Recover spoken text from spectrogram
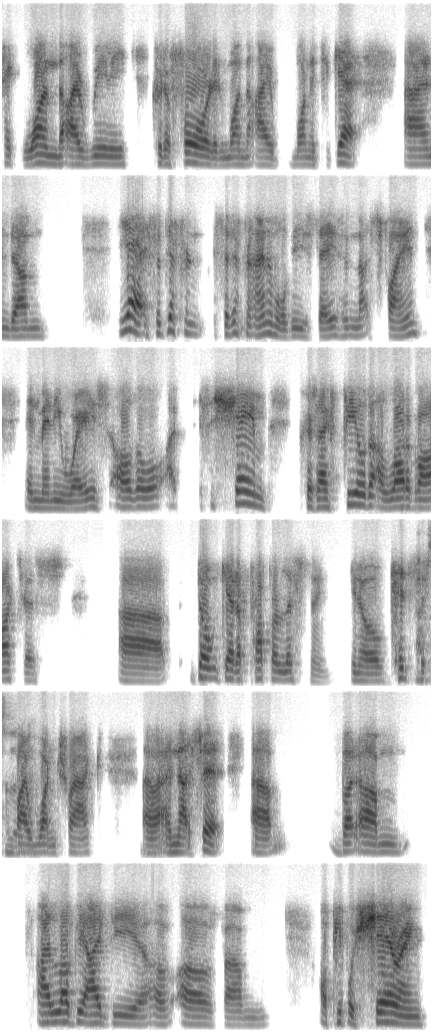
pick one that I really could afford and one that I wanted to get. And um, yeah, it's a different it's a different animal these days, and that's fine in many ways. Although I, it's a shame because I feel that a lot of artists uh, don't get a proper listening. You know, kids just Absolutely. buy one track uh, and that's it. Um, but um, I love the idea of of um, of people sharing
